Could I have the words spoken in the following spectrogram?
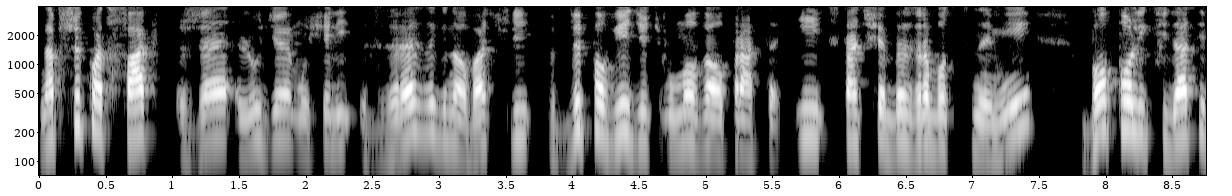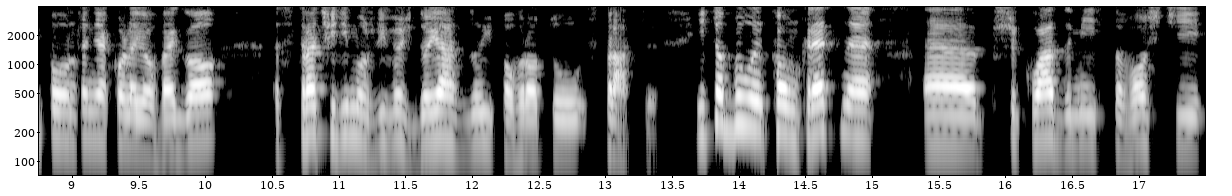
na przykład fakt, że ludzie musieli zrezygnować, czyli wypowiedzieć umowę o pracę i stać się bezrobotnymi, bo po likwidacji połączenia kolejowego stracili możliwość dojazdu i powrotu z pracy. I to były konkretne e, przykłady miejscowości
